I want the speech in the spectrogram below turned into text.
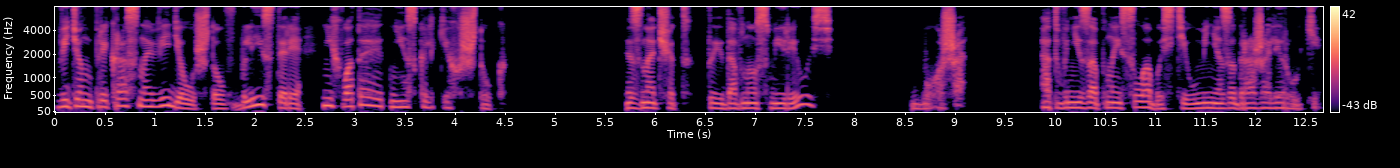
Ведь он прекрасно видел, что в блистере не хватает нескольких штук. Значит, ты давно смирилась? Боже. От внезапной слабости у меня задрожали руки.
